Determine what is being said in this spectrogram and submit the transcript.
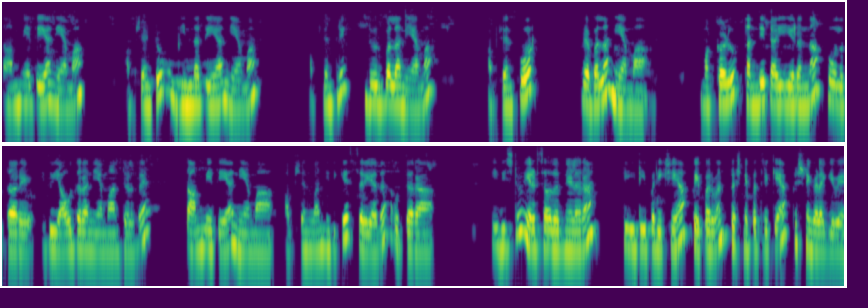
ಸಾಮ್ಯತೆಯ ನಿಯಮ. ಆಪ್ಷನ್ ಟು ಭಿನ್ನತೆಯ ನಿಯಮ. ಆಪ್ಷನ್ ತ್ರೀ ದುರ್ಬಲ ನಿಯಮ. ಆಪ್ಷನ್ ಫೋರ್ ಪ್ರಬಲ ನಿಯಮ. ಮಕ್ಕಳು ತಂದೆ ತಾಯಿಯರನ್ನ ಹೋಲುತ್ತಾರೆ. ಇದು ಯಾವುದರ ನಿಯಮ ಅಂತ ಹೇಳಿದ್ರೆ ಸಾಮ್ಯತೆಯ ನಿಯಮ. ಆಪ್ಷನ್ ಒನ್ ಇದಕ್ಕೆ ಸರಿಯಾದ ಉತ್ತರ. ಇದಿಷ್ಟು ಎರಡು ಸಾವಿರದ ಹದಿನೇಳರ ಟಿ ಇ ಟಿ ಪರೀಕ್ಷೆಯ ಪೇಪರ್ ಒನ್ ಪ್ರಶ್ನೆ ಪತ್ರಿಕೆಯ ಪ್ರಶ್ನೆಗಳಾಗಿವೆ.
